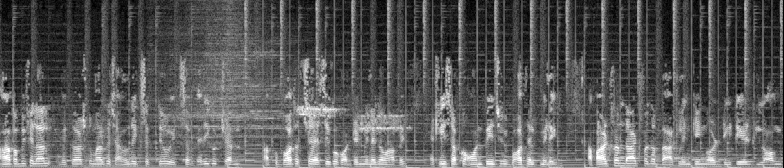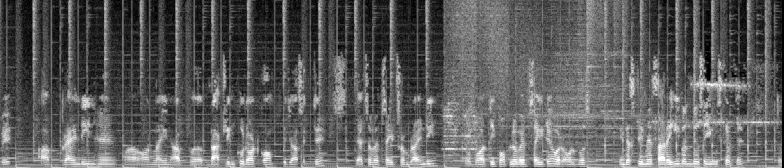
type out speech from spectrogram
आप अभी फ़िलहाल विकास कुमार का चैनल देख सकते हो। It's a very good channel आपको बहुत अच्छा ऐसे को कंटेंट मिलेगा वहाँ पे। एटलीस्ट आपको ऑन पेज में बहुत हेल्प मिलेगी। Apart from that for the back linking और डिटेल्ड लॉन्ग वे आप ब्रांडीन हैं ऑनलाइन आप बैकलिंको डॉट कॉम पे जा सकते हैं। That's a website from Brian Dean तो बहुत ही पॉपुलर वेबसाइट है और ऑलमोस्ट इंडस्ट्री में सारे ही बंदे उसे यूज़ करते हैं। तो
